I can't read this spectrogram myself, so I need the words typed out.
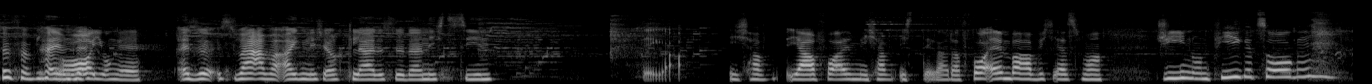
Fünf verbleibende. Oh, Junge. Also, es war aber eigentlich auch klar, dass wir da nichts ziehen. Digga. Ich hab, ja, vor allem, ich hab, ich, Digga, davor Amber habe ich erstmal Jean und Pi gezogen.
